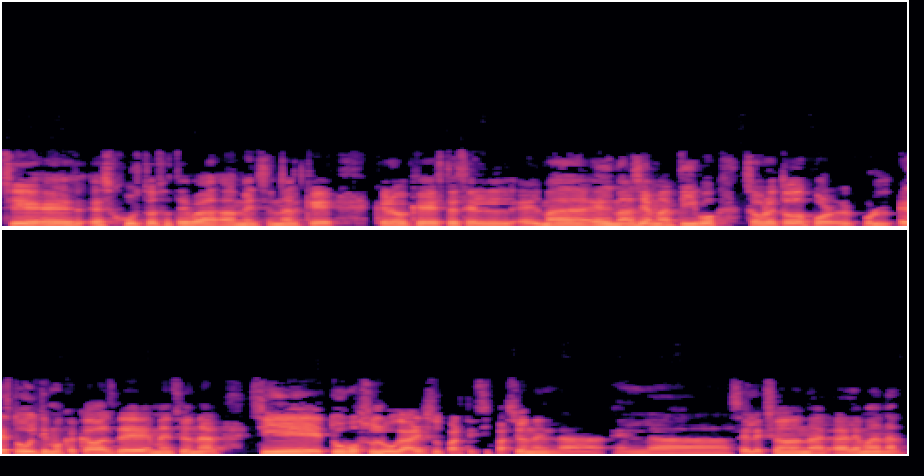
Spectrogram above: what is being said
Sí, es, justo eso te iba a mencionar que creo que este es el, el, más, el más llamativo, sobre todo por, por, esto último que acabas de mencionar, sí tuvo su lugar y su participación en la, en la selección alemana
